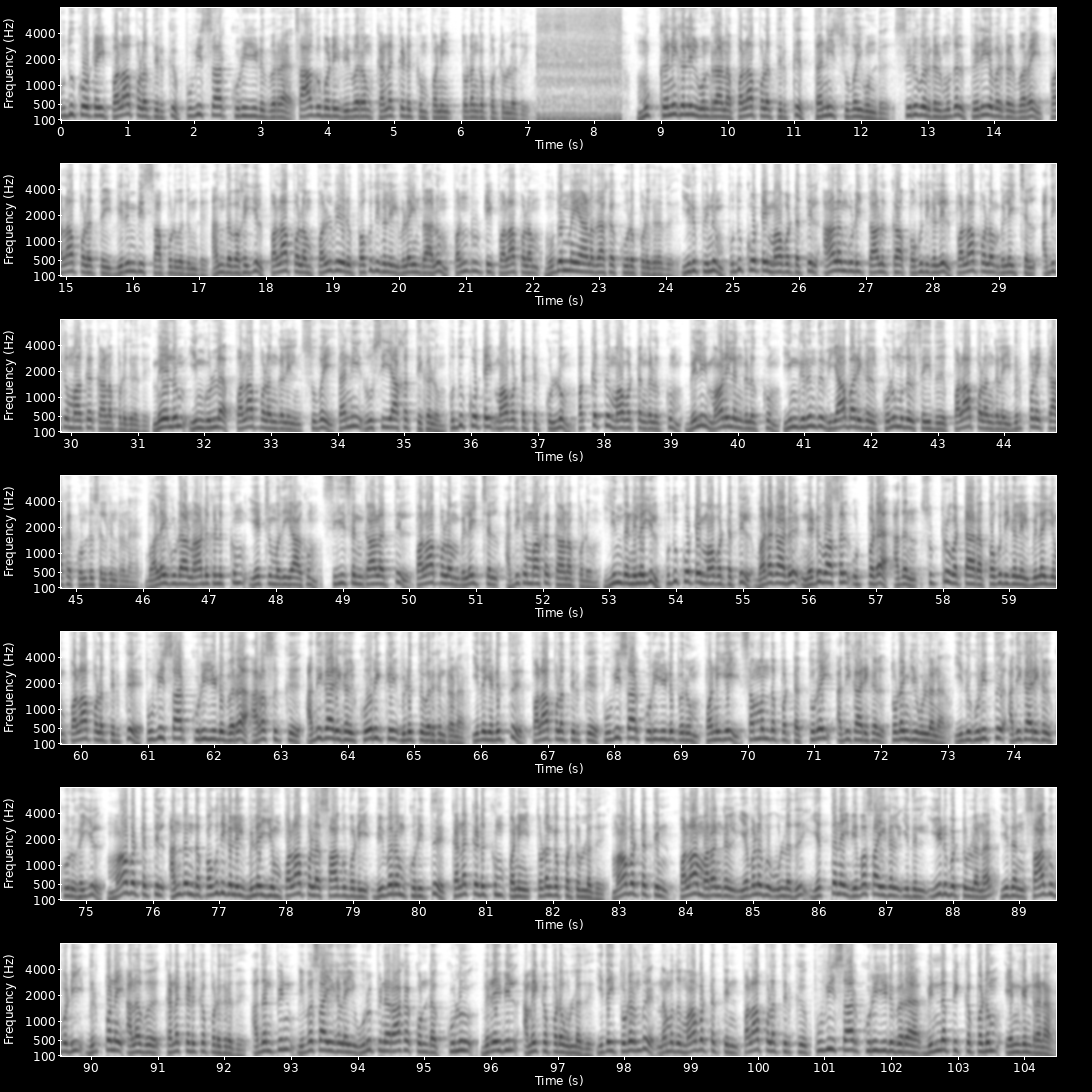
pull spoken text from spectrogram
புதுக்கோட்டை பலாப்பழத்திற்கு புவிசார் குறியீடு பெற சாகுபடி விவரம் கணக்கெடுக்கும் பணி தொடங்கப்பட்டுள்ளது. முக்கணிகளில் ஒன்றான பலாப்பழத்திற்கு தனி சுவை உண்டு. சிறுவர்கள் முதல் பெரியவர்கள் வரை பலாப்பழத்தை விரும்பி சாப்பிடுவதுண்டு. அந்த வகையில் பலாப்பழம் பல்வேறு பகுதிகளில் விளைந்தாலும் பன்ருட்டி பலாப்பழம் முதன்மையானதாக கூறப்படுகிறது. இருப்பினும் புதுக்கோட்டை மாவட்டத்தில் ஆலங்குடி தாலுகா பகுதிகளில் பலாப்பழம் விளைச்சல் அதிகமாக காணப்படுகிறது. மேலும் இங்குள்ள பலாப்பழங்களின் சுவை தனி ருசியாக திகழும். புதுக்கோட்டை மாவட்டத்திற்குள்ளும் பக்கத்து மாவட்ட மாவட்டங்களுக்கும் வெளி மாநிலங்களுக்கும் இங்கிருந்து வியாபாரிகள் கொள்முதல் செய்து பலாப்பழங்களை விற்பனைக்காக கொண்டு செல்கின்றன. வளைகுடா நாடுகளுக்கும் ஏற்றுமதியாகும். சீசன் காலத்தில் பலாப்பழம் விளைச்சல் அதிகமாக காணப்படும். இந்த நிலையில் புதுக்கோட்டை மாவட்டத்தில் வடகாடு நெடுவாசல் உட்பட அதன் சுற்று வட்டார பகுதிகளில் விளையும் பலாப்பழத்திற்கு புவிசார் குறியீடு பெற அரசுக்கு அதிகாரிகள் கோரிக்கை விடுத்து வருகின்றனர். இதையடுத்து பலாப்பழத்திற்கு புவிசார் குறியீடு பெறும் பணியை சம்பந்தப்பட்ட துறை அதிகாரிகள் தொடங்கியுள்ளனர். இது குறித்து அதிகாரிகள் கூறுகையில் மாவட்டத்தில் அந்தந்த பகுதிகளில் விளையும் பலாப்பழ சாகுபடி விவரம் குறித்து கணக்கெடுக்கும் பணி தொடங்கப்பட்டுள்ளது. மாவட்டத்தின் பலா மரங்கள் எவ்வளவு உள்ளது எத்தனை விவசாயிகள் இதில் ஈடுபட்டுள்ளனர் இதன் சாகுபடி விற்பனை அளவு கணக்கெடுக்கப்படுகிறது. அதன்பின் விவசாயிகளை உறுப்பினராக கொண்ட குழு விரைவில் அமைக்கப்பட உள்ளது. இதைத் தொடர்ந்து நமது மாவட்டத்தின் பலாப்பழத்திற்கு புவிசார் குறியீடு பெற விண்ணப்பிக்கப்படும் என்கின்றனர்.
